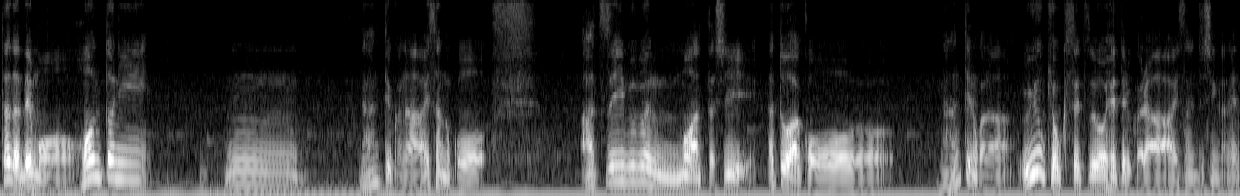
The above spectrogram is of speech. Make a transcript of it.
ただでも本当にうーんなんていうかな愛さんのこう熱い部分もあったしあとはこうなんていうのかな紆余曲折を経てるから愛さん自身がね。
